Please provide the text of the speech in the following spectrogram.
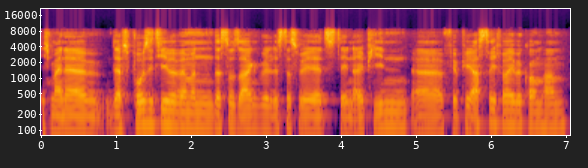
ich meine, das Positive, wenn man das so sagen will, ist, dass wir jetzt den Alpine äh, für Piastri frei bekommen haben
